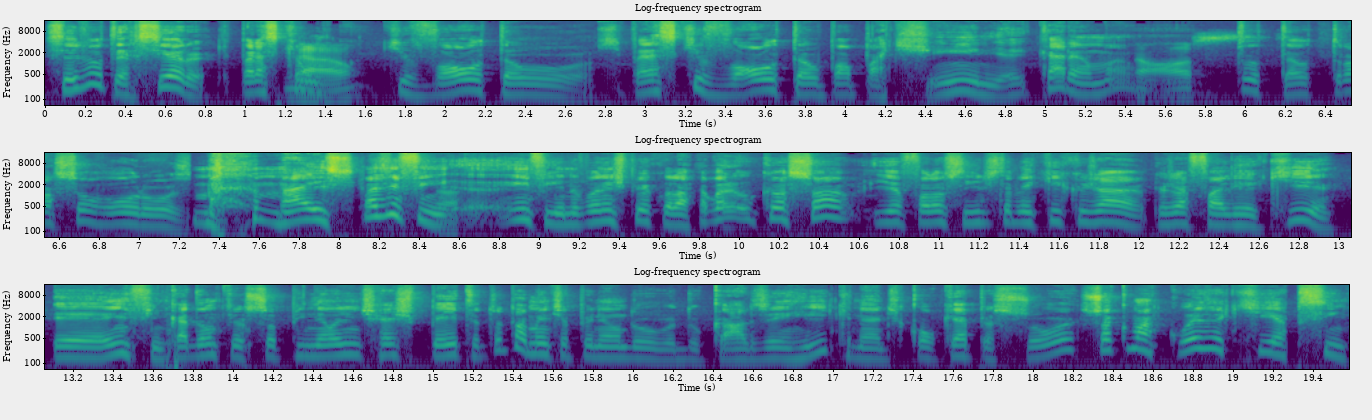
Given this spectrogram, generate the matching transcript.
você viu o terceiro? Que parece que, é um, que volta o. Que parece que volta o Palpatine. Aí, caramba. Nossa. Puta, é o troço horroroso. Mas, mas enfim, Nossa. enfim, não vou nem especular. Agora, o que eu só ia falar é o seguinte também aqui, que eu já, que eu já falei aqui. É, enfim, cada um tem a sua opinião, a gente respeita totalmente a opinião do, do Carlos Henrique, né? De qualquer pessoa. Só que uma coisa que, assim,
